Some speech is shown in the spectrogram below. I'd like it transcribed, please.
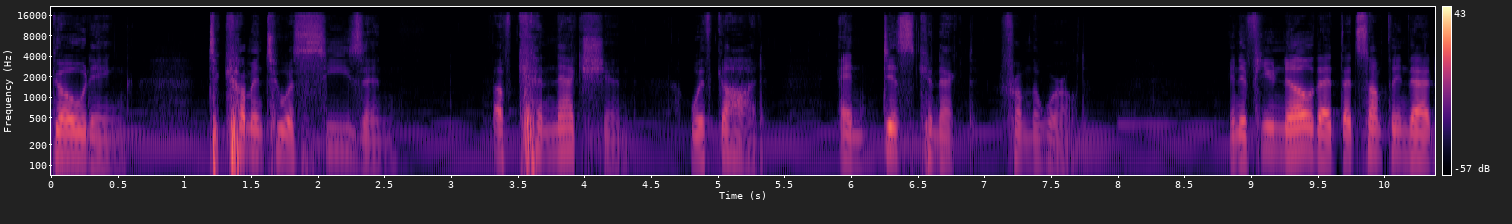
goading to come into a season of connection with god and disconnect from the world. And if you know that that's something that,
